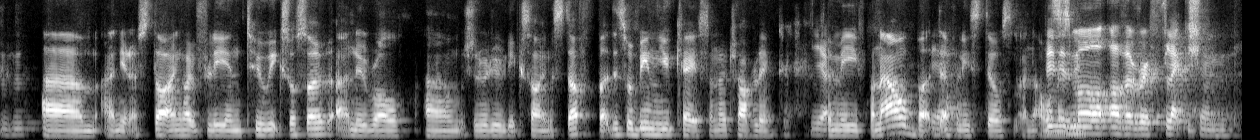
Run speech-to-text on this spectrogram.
Mm-hmm. Um, and, you know, starting hopefully in two weeks or so, a new role, um, which is really, really exciting stuff. But this will be in the UK, so no traveling yeah. for me for now, but yeah. definitely still This is do. more of a reflection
